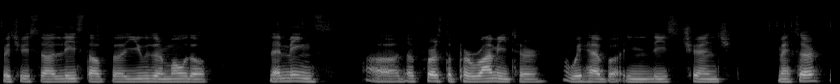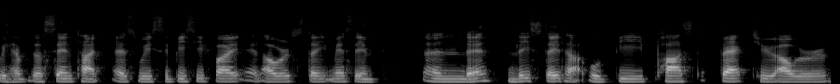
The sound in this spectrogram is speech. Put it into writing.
which is a list of the user model, that means uh, the first parameter we have uh, in this change method, we have the same type as we specify at our StateMixin. And then this data will be passed back to our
